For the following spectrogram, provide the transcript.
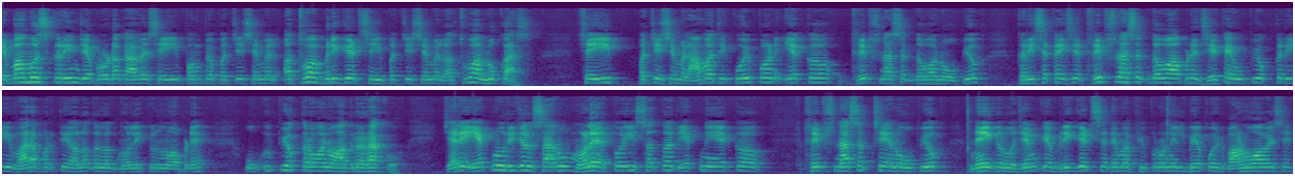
એબામસ કરીને જે પ્રોડક્ટ આવે છે એ પંપે પચીસ એમએલ અથવા બ્રિગેડ છે એ પચીસ એમએલ અથવા લુકાસ છે એ પચીસ એમએલ. આમાંથી કોઈ પણ એક થ્રિપ્સનાશક દવાનો ઉપયોગ કરી શકાય છે. થ્રિપ્સનાશક દવા આપણે જે કાંઈ ઉપયોગ કરીએ એ વારાફરતી અલગ અલગ મોલિક્યુલનો આપણે ઉપયોગ કરવાનો આગ્રહ રાખવો જ્યારે એકનું રિઝલ્ટ સારું મળે, તો એ સતત એકની એક થ્રિપ્સ નાશક છે, એનો ઉપયોગ નહીં કરવો. જેમ કે બ્રિગેડ છે, તેમાં ફિપ્રોનિલ બે પોઈન્ટ બાણું આવે છે,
